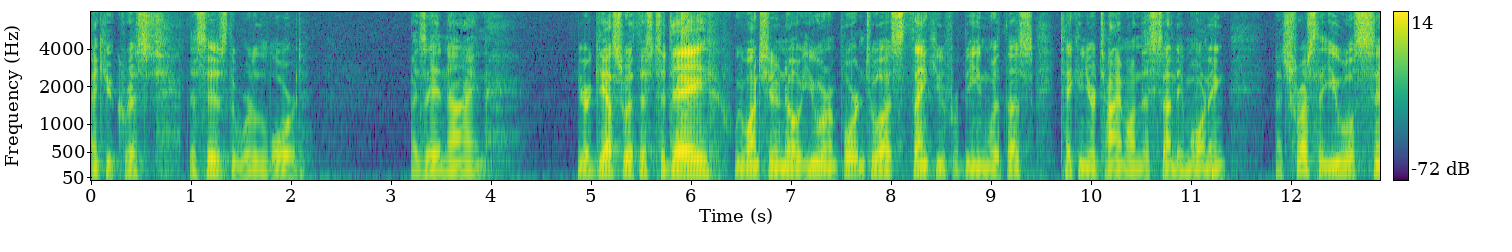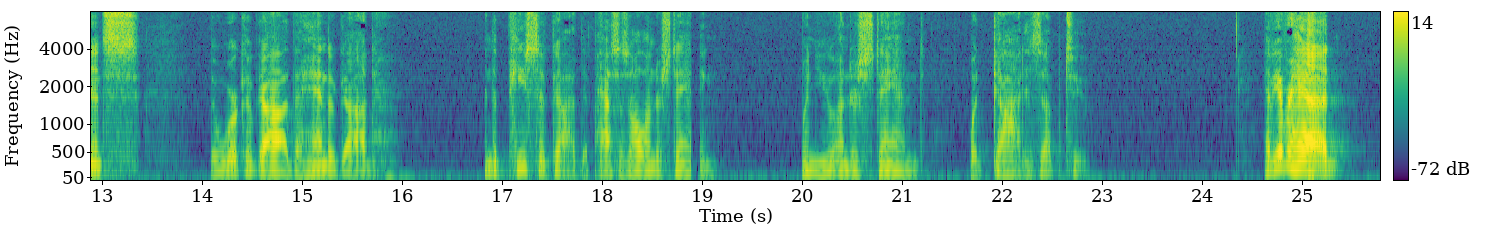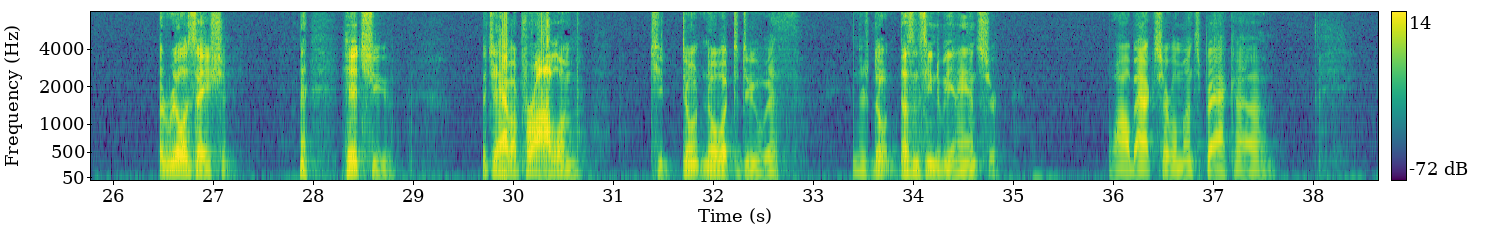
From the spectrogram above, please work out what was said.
Thank you, Chris. This is the word of the Lord, Isaiah 9. You're a guest with us today. We want you to know you are important to us. Thank you for being with us, taking your time on this Sunday morning. I trust that you will sense the work of God, the hand of God, and the peace of God that passes all understanding when you understand what God is up to. Have you ever had a realization hit you that you have a problem that you don't know what to do with, and there doesn't seem to be an answer. A while back, several months back, uh,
